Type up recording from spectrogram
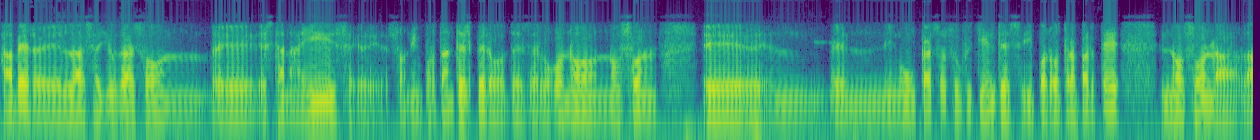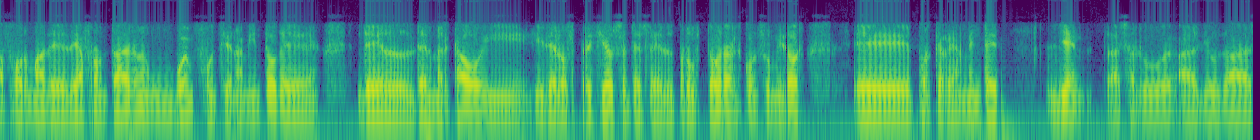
A ver, eh, las ayudas son eh, están ahí, son importantes, pero desde luego no no son eh, en, ningún caso suficientes. Y por otra parte no son la, forma de, afrontar un buen funcionamiento de, del, del mercado y, de los precios desde el productor al consumidor, porque realmente bien las ayudas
